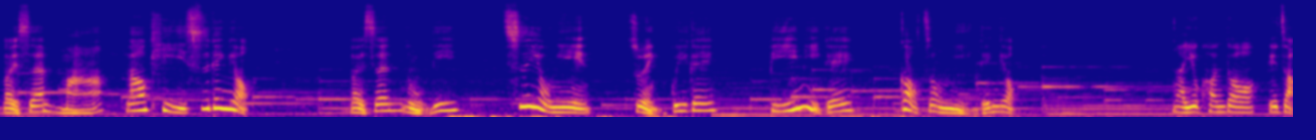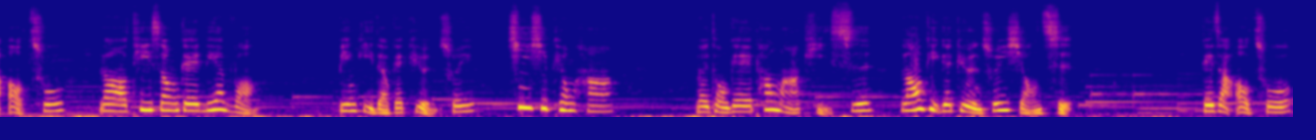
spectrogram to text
来生马；老骑士的肉，来生奴隶、自由人、尊贵的、卑微的各种人的肉。我又看到一只恶处，老天上的列王，并记得的军吹，气息强下，来同个白马骑士老骑的军吹相似。这只恶处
